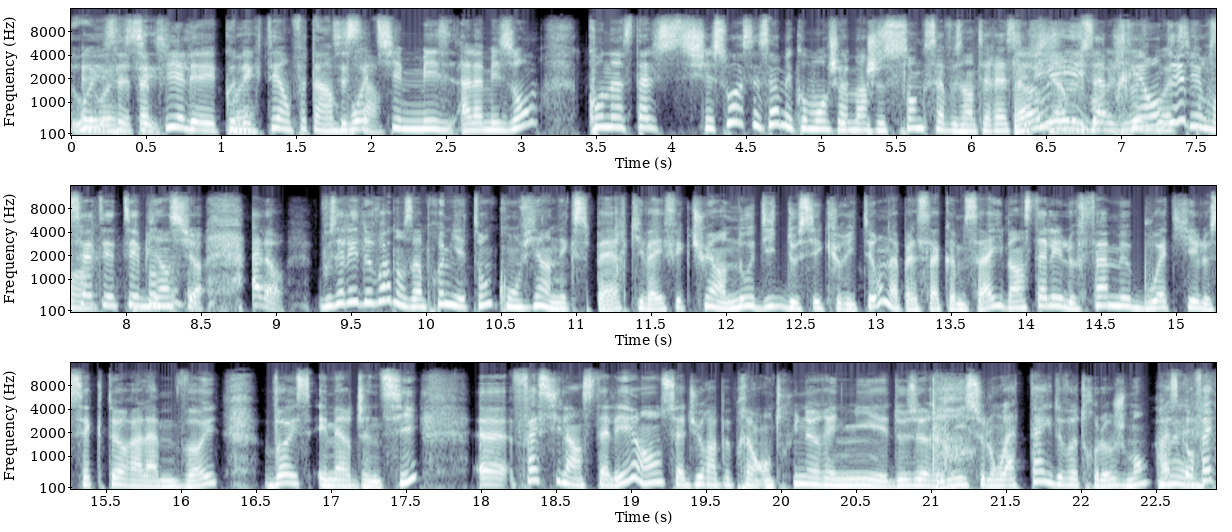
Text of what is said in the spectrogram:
oui, ouais, cette appli, elle est connectée en fait à un boîtier mais- à la maison qu'on installe chez soi, c'est ça Mais comment ça marche je sens que ça vous intéresse. Ah oui, hein, vous le appréhendez boîtier, pour moi. cet été, bien sûr. Alors, vous allez devoir dans un premier temps convier un expert qui va effectuer un audit de sécurité, on appelle ça comme ça. Il va installer le fameux boîtier, le secteur alarm voice, voice emergency. Euh, facile à installer, hein, ça dure à peu près entre une heure et demie et deux heures et demie selon la taille de votre logement. Parce ouais. qu'en fait,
